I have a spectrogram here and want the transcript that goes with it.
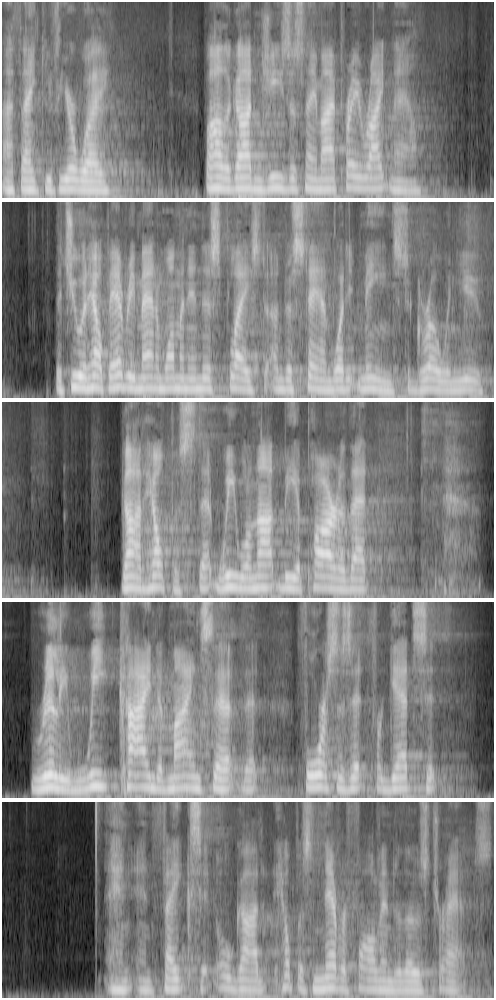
I thank you for your way. Father God, in Jesus' name, I pray right now that you would help every man and woman in this place to understand what it means to grow in you. God, help us that we will not be a part of that really weak kind of mindset that forces it, forgets it, and, and fakes it. Oh God, help us never fall into those traps,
